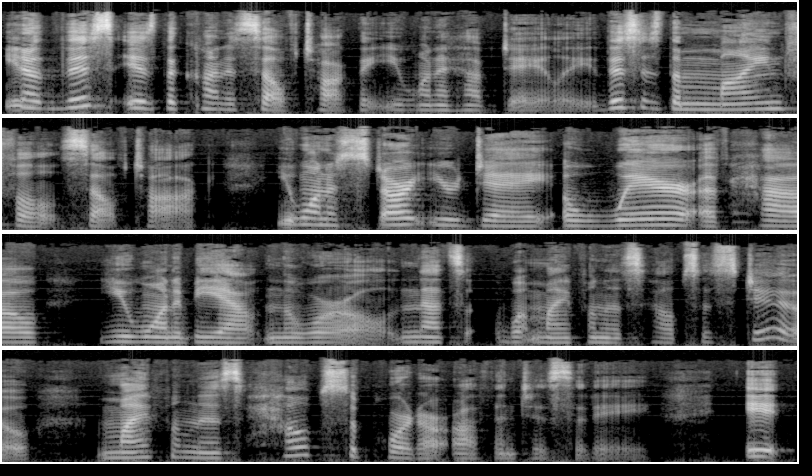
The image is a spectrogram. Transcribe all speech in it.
you know this is the kind of self-talk that you want to have daily. This is the mindful self-talk. You want to start your day aware of how you want to be out in the world, and that's what mindfulness helps us do. Mindfulness helps support our authenticity. It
